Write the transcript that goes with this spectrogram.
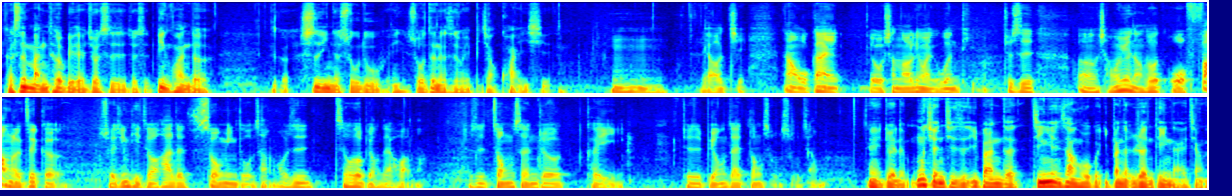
可是蛮特别的，就是就是病患的。这个适应的速度，诶、欸，说真的是会比较快一些。嗯嗯，了解。那我刚才有想到另外一个问题哦，就是呃，想问院长说，我放了这个水晶体之后，它的寿命多长？我是之后都不用再换吗？就是终身就可以，就是不用再动手术这样吗？诶、欸，对的。目前其实一般的经验上，或者一般的认定来讲，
